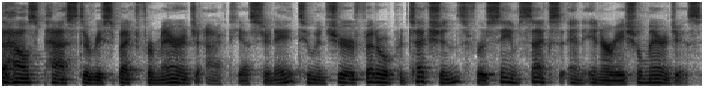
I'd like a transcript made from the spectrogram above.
The House passed the Respect for Marriage Act yesterday to ensure federal protections for same sex and interracial marriages.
